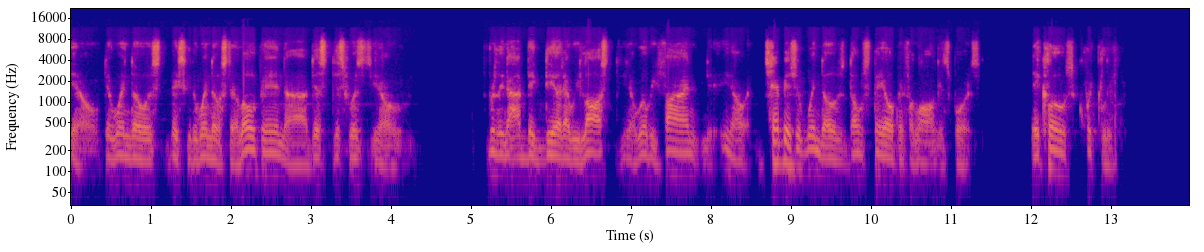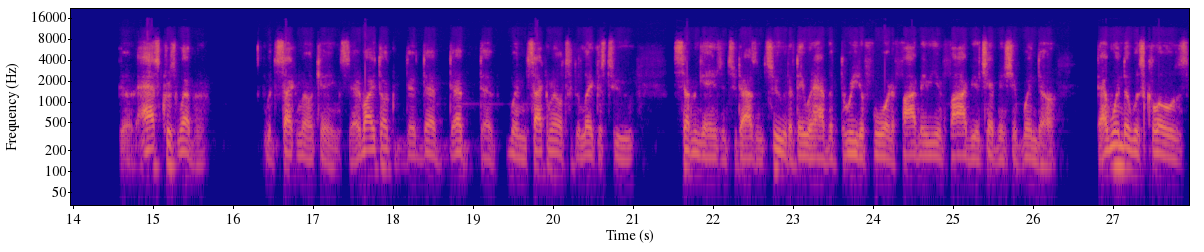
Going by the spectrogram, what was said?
you know the window is basically the window is still open. Uh, this this was you know really not a big deal that we lost. You know we'll be fine. You know championship windows don't stay open for long in sports; they close quickly. Good. Ask Chris Webber with the Sacramento Kings. Everybody thought that that that, that when Sacramento took the Lakers to seven games in 2002 that they would have a three to four to five, maybe even five year championship window. That window was closed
